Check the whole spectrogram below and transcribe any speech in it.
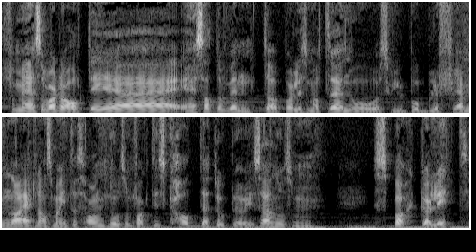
for meg så var det alltid Jeg satt og venta på liksom at noe skulle boble frem. da, Et eller annet som var interessant, noe som faktisk hadde et opprør i seg. Noe som sparka litt.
